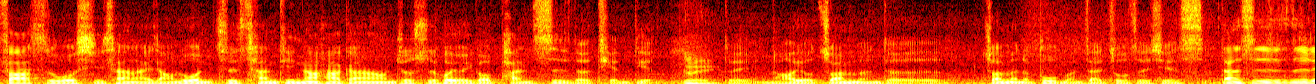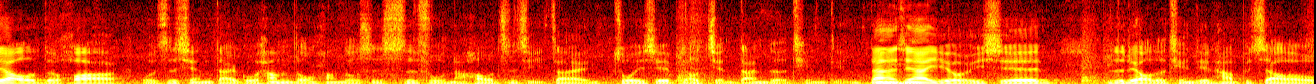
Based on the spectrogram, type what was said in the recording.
法式或西餐来讲，如果你是餐厅，那他刚刚就是会有一个盘式的甜点，对对，然后有专门的。专门的部门在做这些事，但是日料的话，我之前待过，他们通常都是师傅，然后自己在做一些比较简单的甜点。当然，现在也有一些日料的甜点，它比较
